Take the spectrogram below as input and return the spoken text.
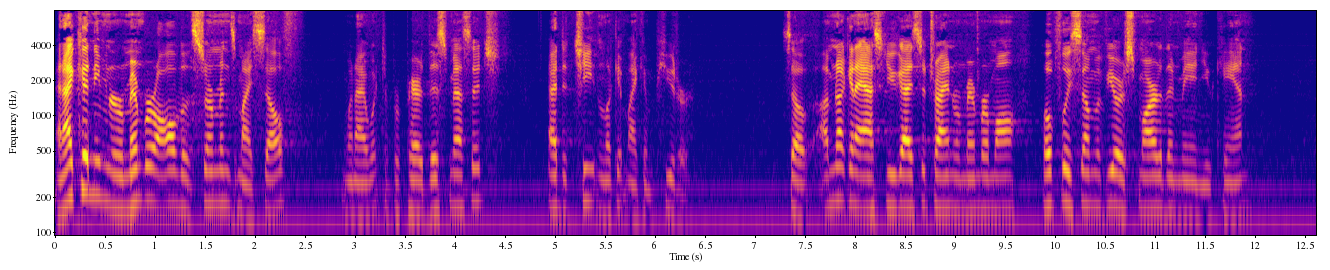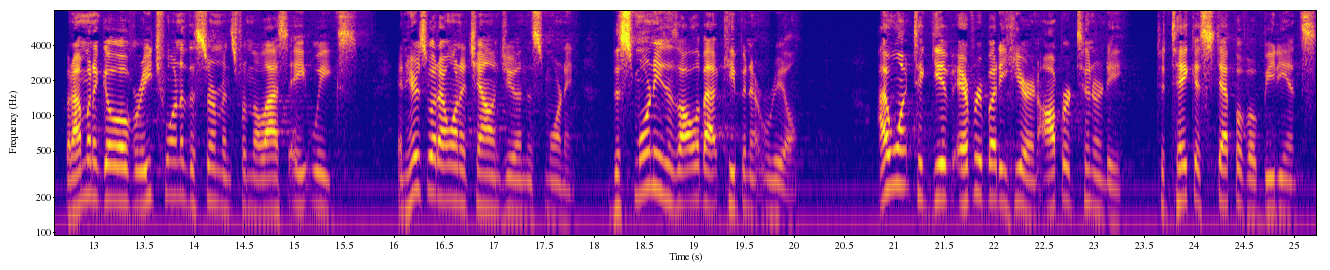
And I couldn't even remember all the sermons myself when I went to prepare this message. I had to cheat and look at my computer. So I'm not going to ask you guys to try and remember them all. Hopefully, some of you are smarter than me and you can. But I'm going to go over each one of the sermons from the last eight weeks. And here's what I want to challenge you in this morning. This morning is all about keeping it real. I want to give everybody here an opportunity to take a step of obedience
